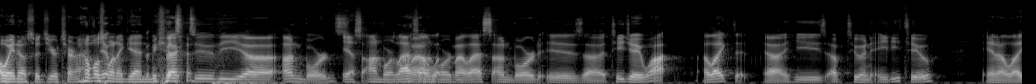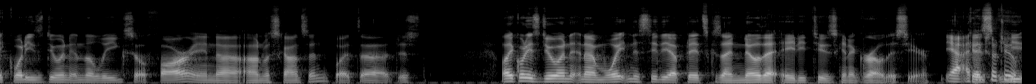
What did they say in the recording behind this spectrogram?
Oh wait, no. So it's your turn. I almost Yep. went again because Back to the uh, onboards. yes, onboard. Last my, on board. my last onboard is uh, TJ Watt. I liked it. Uh, he's up to an 82, and I like what he's doing in the league so far in uh, on Wisconsin. But uh, just like what he's doing, and I'm waiting to see the updates because I know that 82 is going to grow this year. yeah, I think so too. He,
